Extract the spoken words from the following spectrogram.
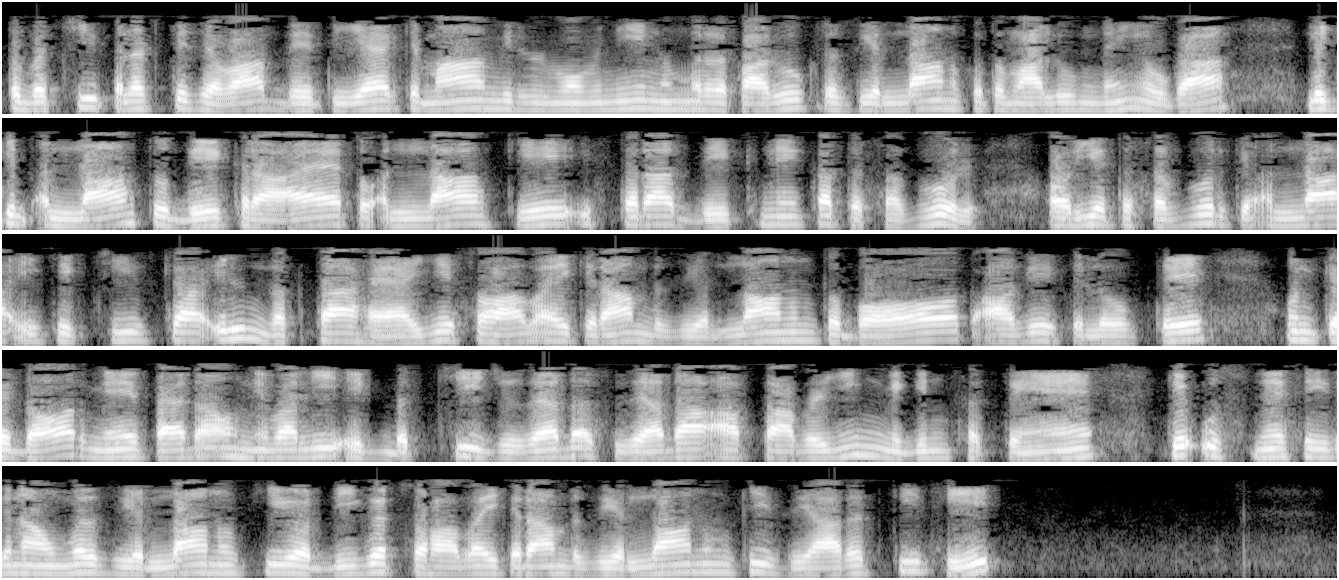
تو بچی پلٹ کے جواب دیتی ہے کہ ماں امیر المومنین عمر فاروق رضی اللہ عنہ کو تو معلوم نہیں ہوگا، لیکن اللہ تو دیکھ رہا ہے، تو اللہ کے اس طرح دیکھنے کا تصور اور یہ تصور کہ اللہ ایک ایک چیز کا علم رکھتا ہے۔ یہ صحابہ کرام رضی اللہ عنہ تو بہت آگے کے لوگ تھے۔ ان کے دور میں پیدا ہونے والی ایک بچی جو زیادہ سے زیادہ آپ تابعین میں گن سکتے ہیں کہ اس نے سیدنا عمر رضی اللہ عنہ کی اور دیگر صحابہ کرام رضی اللہ عنہ کی زیارت کی تھی۔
